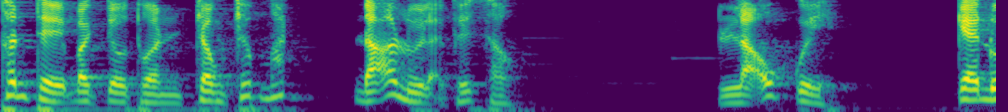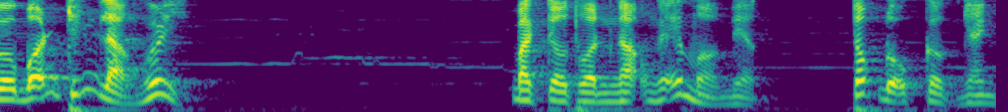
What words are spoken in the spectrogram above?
Thân thể Bạch Tiểu Thuần trong chớp mắt Đã lùi lại phía sau. Lão quỷ, Kẻ đùa bỡn chính là ngươi! Bạch Tiểu Thuần ngạo nghễ mở miệng Tốc độ cực nhanh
